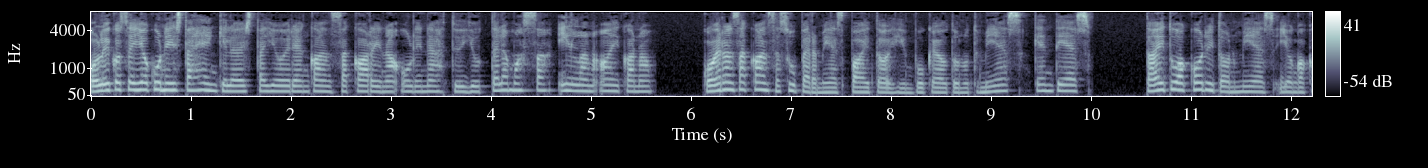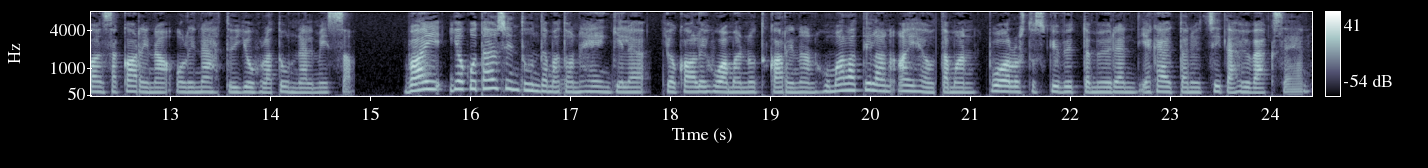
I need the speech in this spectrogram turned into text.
Oliko se joku niistä henkilöistä, joiden kanssa Karina oli nähty juttelemassa illan aikana? Koiransa kanssa supermiespaitoihin pukeutunut mies, kenties? Tai tuo koditon mies, jonka kanssa Karina oli nähty juhlatunnelmissa? Vai joku täysin tuntematon henkilö, joka oli huomannut Karinan humalatilan aiheuttaman puolustuskyvyttömyyden ja käyttänyt sitä hyväkseen?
